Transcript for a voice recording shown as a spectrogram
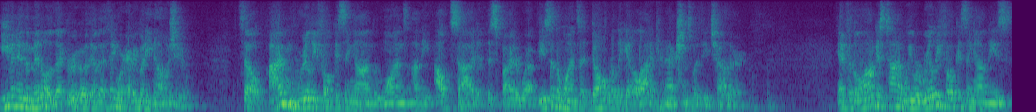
even in the middle of that group of that thing where everybody knows you. So I'm really focusing on the ones on the outside of the spider web. These are the ones that don't really get a lot of connections with each other. And for the longest time, we were really focusing on these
